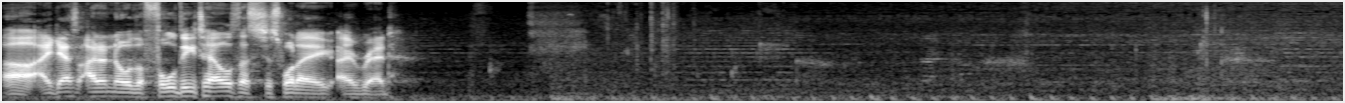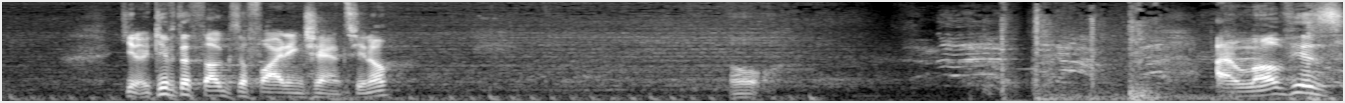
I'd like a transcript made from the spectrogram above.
Uh, I guess I don't know the full details. That's just what I, I read. You know, give the thugs a fighting chance, you know? Oh. I love his.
